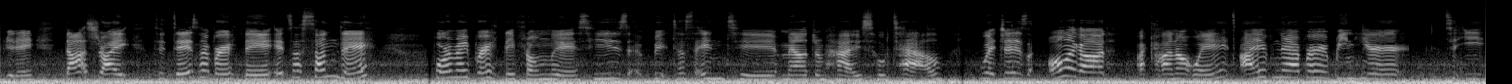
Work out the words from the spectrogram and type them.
February. That's right, today's my birthday. It's a Sunday. For my birthday from Lewis, he's booked us into Meldrum House Hotel, which is, oh my god, I cannot wait. I have never been here to eat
